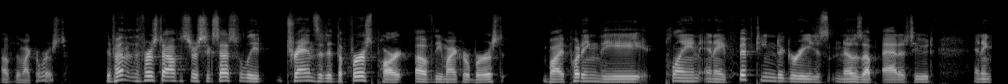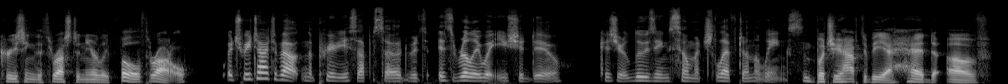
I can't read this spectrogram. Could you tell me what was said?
of the microburst. They found that the first officer successfully transited the first part of the microburst by putting the plane in a 15 degrees nose up attitude and increasing the thrust to nearly full throttle. Which we talked about in the previous episode, which is really what you should do because you're losing so much lift on the wings. But you have to be ahead of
